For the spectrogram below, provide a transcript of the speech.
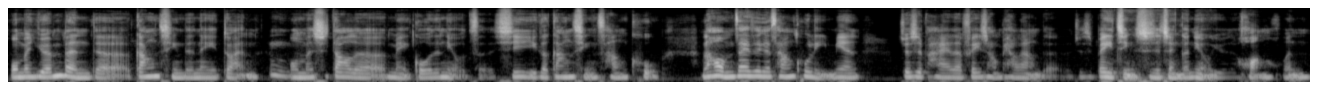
我们原本的钢琴的那一段，嗯，我们是到了美国的纽泽西一个钢琴仓库，然后我们在这个仓库里面就是拍了非常漂亮的，就是背景是整个纽约的黄昏，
